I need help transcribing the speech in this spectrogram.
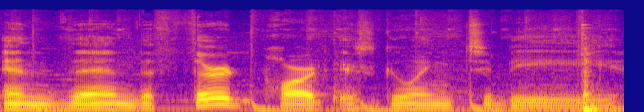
And then the third part is going to be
